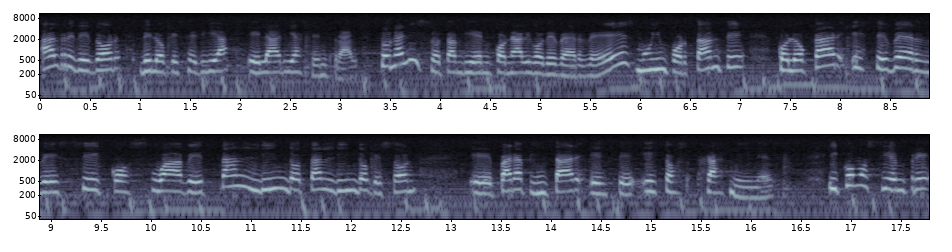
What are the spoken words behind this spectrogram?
alrededor de lo que sería el área central. Tonalizo también con algo de verde, es muy importante colocar este verde seco, suave, tan lindo, tan lindo que son eh, para pintar este, estos jazmines. Y como siempre,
